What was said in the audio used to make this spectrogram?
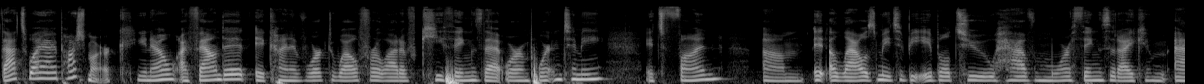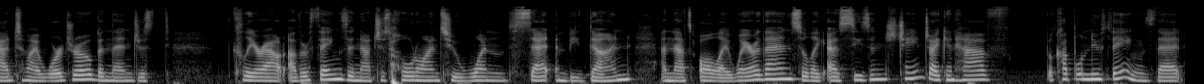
that's why I Poshmark. You know, I found it. It kind of worked well for a lot of key things that were important to me. It's fun. Um, it allows me to be able to have more things that I can add to my wardrobe and then just clear out other things and not just hold on to one set and be done. And that's all I wear then. So, like, as seasons change, I can have a couple new things that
